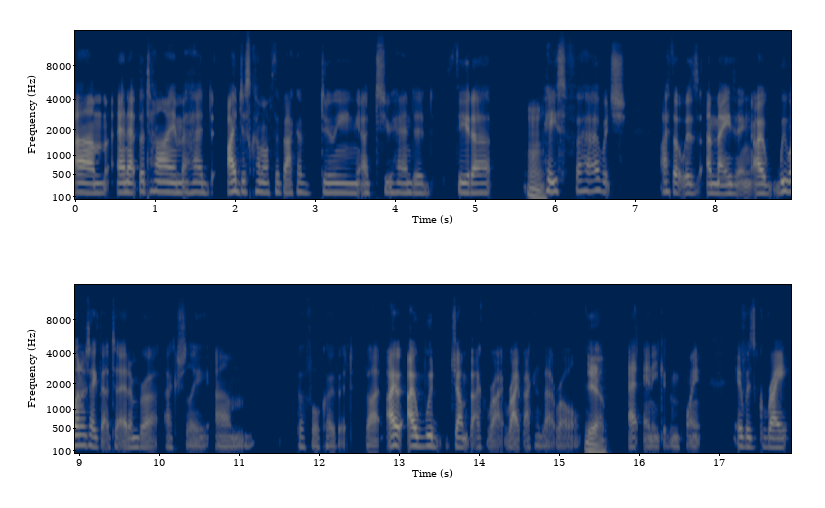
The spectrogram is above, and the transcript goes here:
Um, and at the time had I just come off the back of doing a two-handed theater Mm. piece for her, which I thought was amazing. I we want to take that to Edinburgh actually. Um, before COVID, but I I would jump back right right back into that role Yeah, at any given point. It was great.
